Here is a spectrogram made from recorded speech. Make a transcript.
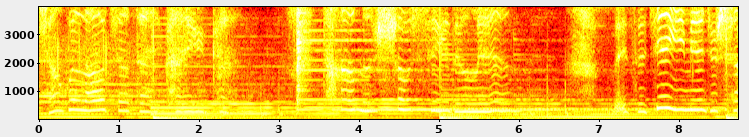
想回老家再看一看他们熟悉的脸，每次见一面就笑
